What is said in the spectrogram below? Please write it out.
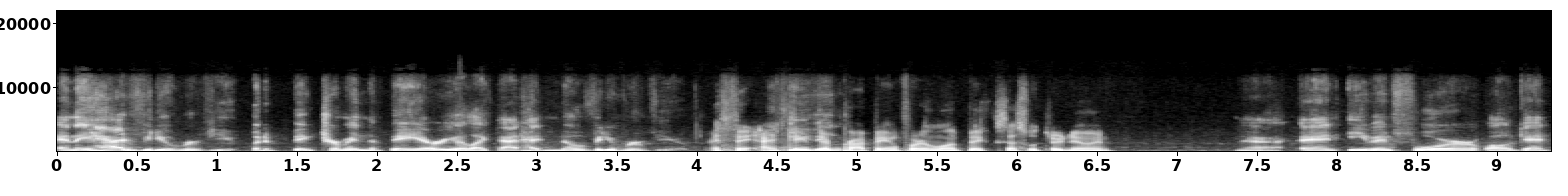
and they had video review, but a big tournament in the Bay Area like that had no video review. I think I think Even- they're prepping for Olympics. That's what they're doing. Yeah. And even for, well, again,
